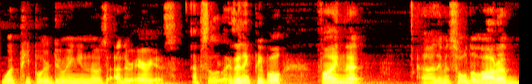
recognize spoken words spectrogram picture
what people are doing in those other areas. Absolutely. Because I think people find that uh, they've been sold a lot of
